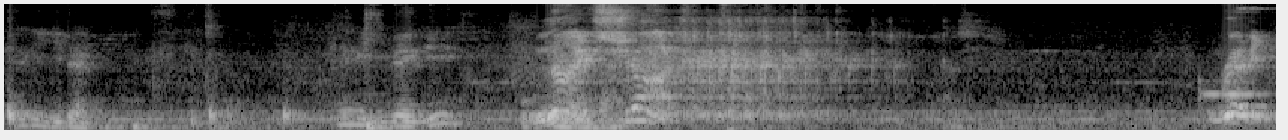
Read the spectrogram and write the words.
캐리 200 캐리 200이 Nice shot. Ready.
